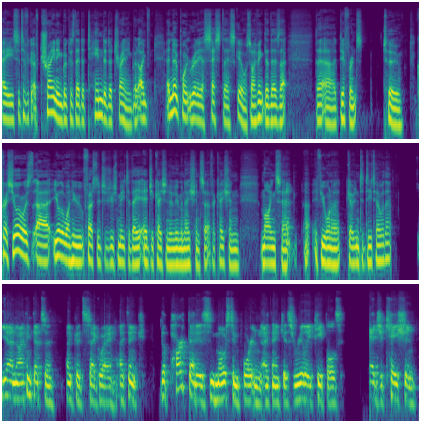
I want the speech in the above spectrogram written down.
a certificate of training because they'd attended a training. But I've at no point really assessed their skill. So I think that there's that that uh, difference too. Chris, you're always uh, you're the one who first introduced me to the education illumination certification mindset. Uh, if you want to go into detail with that. Yeah, no, I think that's a, a good segue. I think the part that is most important, I think, is really people's education.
